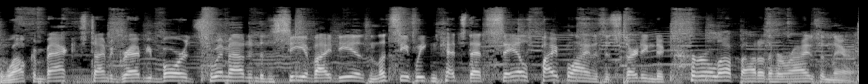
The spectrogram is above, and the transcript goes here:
Welcome back. It's time to grab your board, swim out into the sea of ideas, and let's see if we can catch that sales pipeline as it's starting to curl up out of the horizon there.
